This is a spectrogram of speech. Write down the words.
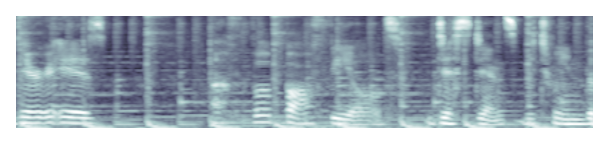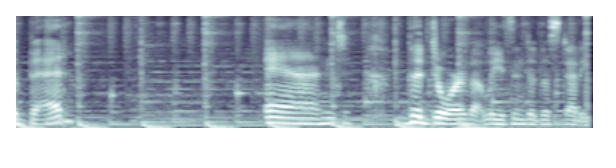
there is a football field distance between the bed and the door that leads into the study.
